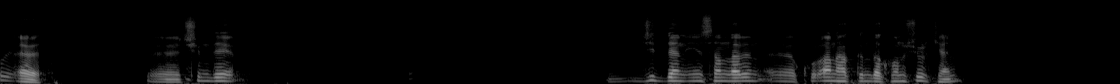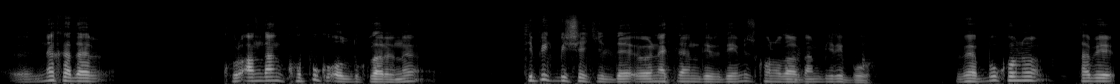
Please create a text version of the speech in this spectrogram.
Buyurun. Evet. Ee, şimdi cidden insanların e, Kur'an hakkında konuşurken ne kadar Kur'an'dan kopuk olduklarını tipik bir şekilde örneklendirdiğimiz konulardan biri bu. Ve bu konu tabi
